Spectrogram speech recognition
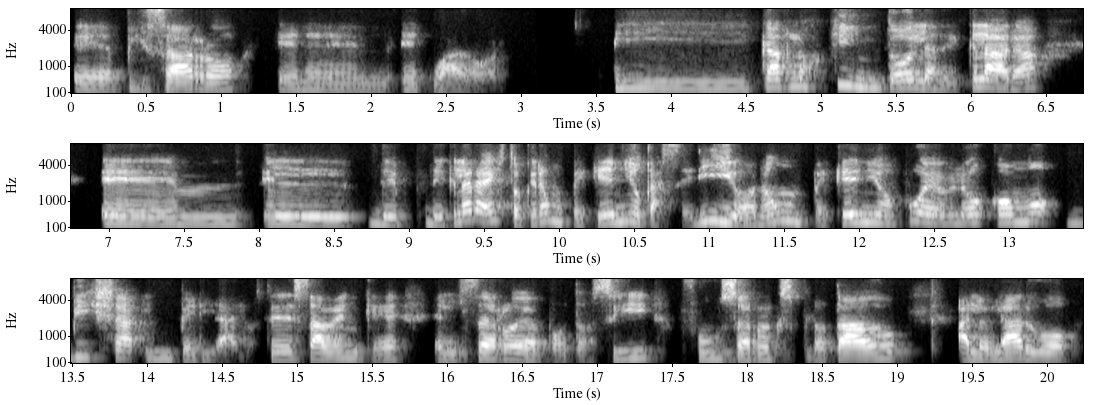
eh, Pizarro en el Ecuador. Y Carlos V la declara Em, declara esto, que era un pequeño caserío, ¿no? un pequeño pueblo, como Villa Imperial. Ustedes saben que el Cerro de Potosí fue un cerro explotado a lo largo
